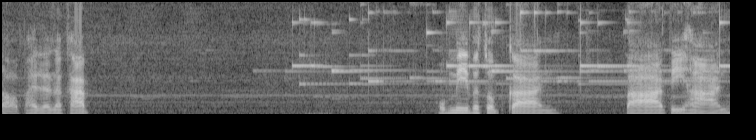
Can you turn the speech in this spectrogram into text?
ตอบให้แล้วนะครับ ผมมีประสบการณ์ ปาฏิหาริย์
